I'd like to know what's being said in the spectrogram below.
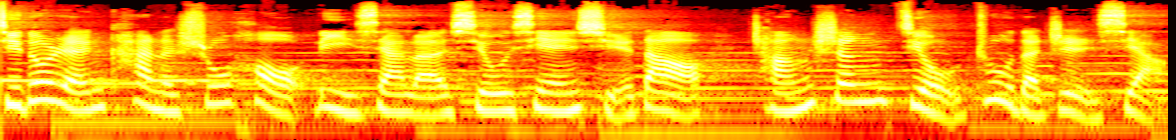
许多人看了书后，立下了修仙学道、长生久住的志向。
